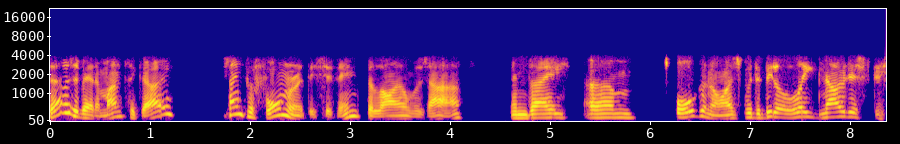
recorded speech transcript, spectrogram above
That was about a month ago. Same performer at this event, Belial Wazar, and they um, organised with a bit of lead notice this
